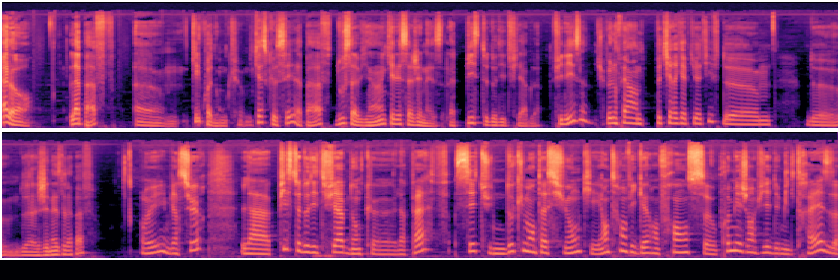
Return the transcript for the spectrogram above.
Alors, la PAF, euh, qu'est quoi donc? Qu'est-ce que c'est la PAF? D'où ça vient? Quelle est sa genèse? La piste d'audit fiable. Phyllis, tu peux nous faire un petit récapitulatif de, de, de la genèse de la PAF? Oui, bien sûr. La piste d'audit fiable, donc euh, la PAF, c'est une documentation qui est entrée en vigueur en France au 1er janvier 2013,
